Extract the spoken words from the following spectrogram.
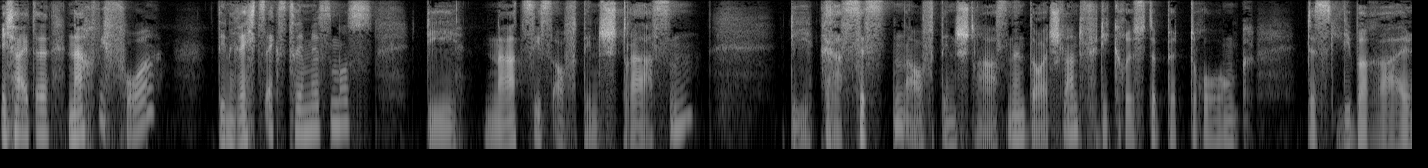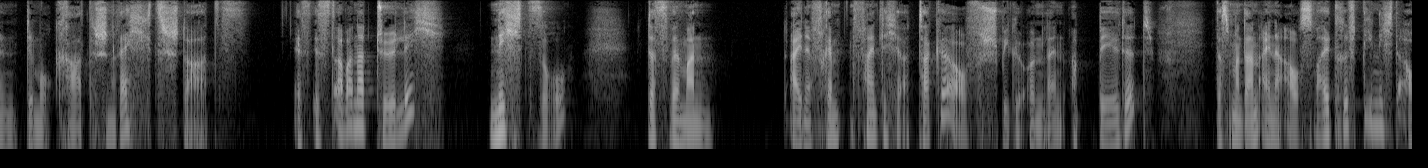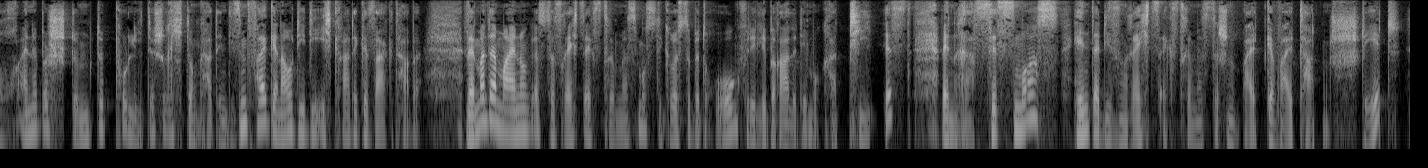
Ich halte nach wie vor den Rechtsextremismus, die Nazis auf den Straßen, die Rassisten auf den Straßen in Deutschland für die größte Bedrohung des liberalen demokratischen Rechtsstaats. Es ist aber natürlich nicht so, dass wenn man eine fremdenfeindliche Attacke auf Spiegel Online abbildet, dass man dann eine Auswahl trifft, die nicht auch eine bestimmte politische Richtung hat. In diesem Fall genau die, die ich gerade gesagt habe. Wenn man der Meinung ist, dass Rechtsextremismus die größte Bedrohung für die liberale Demokratie ist, wenn Rassismus hinter diesen rechtsextremistischen Gewalttaten steht,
